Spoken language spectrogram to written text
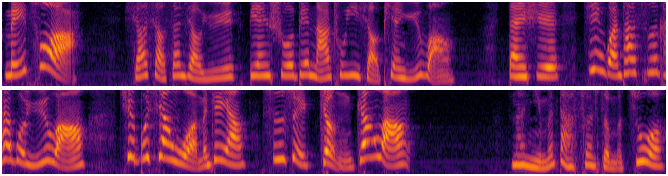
没错，小小三角鱼边说边拿出一小片渔网，但是尽管他撕开过渔网，却不像我们这样撕碎整张网。那你们打算怎么做？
